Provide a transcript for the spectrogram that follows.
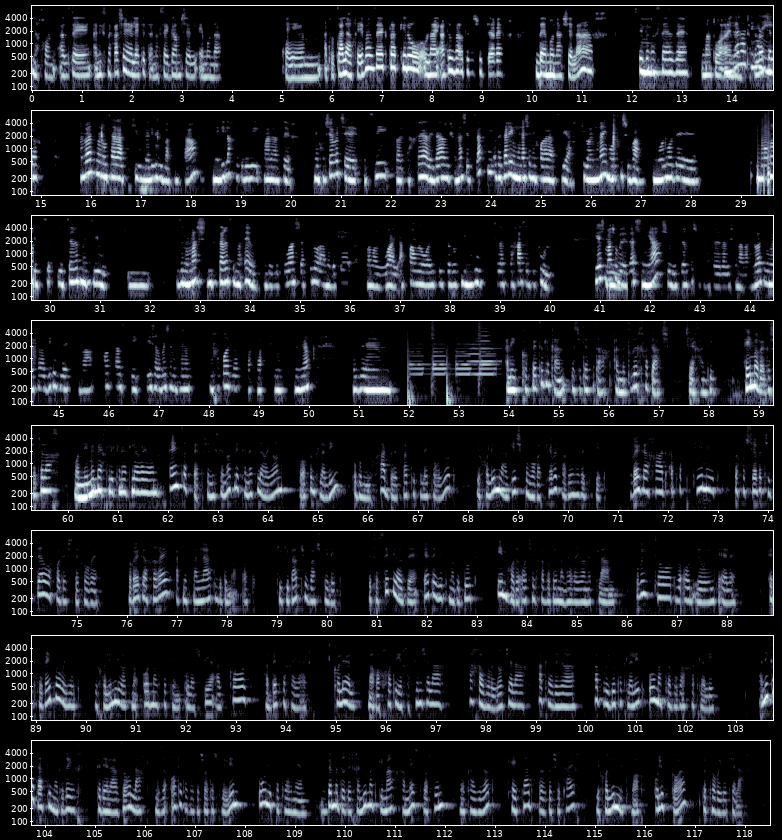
נכון, אז אני שמחה שהעלית את הנושא גם של אמונה. את רוצה להרחיב על זה קצת? כאילו, אולי את עברת איזושהי דרך באמונה שלך סביב הנושא הזה? מה את רואה עם המטופלות שלך? אני לא יודעת אם אני רוצה לה, כאילו להגיד את זה בהקלטה, אני אגיד לך ותגידי לי מה דעתך. אני חושבת שאצלי, אחרי הלידה הראשונה שהצלחתי, אז הייתה לי אמונה שאני יכולה להצליח. כאילו האמונה היא מאוד חשובה, היא מאוד מאוד, אה, היא מאוד יוצר, יוצרת מציאות. כי זה ממש נפתר אצלי מהר, בצורה שאפילו המדכא אמר, וואי, אף פעם לא ראיתי כזאת מהירות של הצלחה של טיפול. יש משהו mm. בלידה שנייה שהוא יותר פשוט מאשר לידה ראשונה, ואני לא יודעת אם אני רוצה להגיד את זה בפודקאסט, כי יש הרבה שמחכות, כאילו, מבינה? אז... אמ, אני קופצת לכאן לשתף אותך על מדריך חדש שהכנתי. האם הרגשות שלך מונעים ממך להיכנס להיריון? אין ספק שניסיונות להיכנס להיריון באופן כללי, ובמיוחד בעזרת טיפולי פוריות, יכולים להגיש כמו רכבת הרים רגשית. רגע אחד את אופטימית וחושבת שזהו החודש שזה קורה, ורגע אחרי את מתמלאת בדמעות, כי קיבלת תשובה שלילית. ותוסיפי על זה את ההתמודדות עם הודעות של חברים על הריון אצלם, בריתות ועוד אירועים כאלה. אתגרי פוריות יכולים להיות מאוד מלחיצים ולהשפיע על כל הבט בחייך, כולל מערכות היחסים שלך, החבריות שלך, הקריירה, הבריאות הכללית ומצב רוח הכללי. אני כתבתי מדריך כדי לעזור לך לזהות את הרגשות השלילים ולהיפטר מהם. במדריך אני מדגימה חמש דרכים מרכזיות כיצד רגשותייך יכולים לתמוך או לפגוע בפוריות שלך.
